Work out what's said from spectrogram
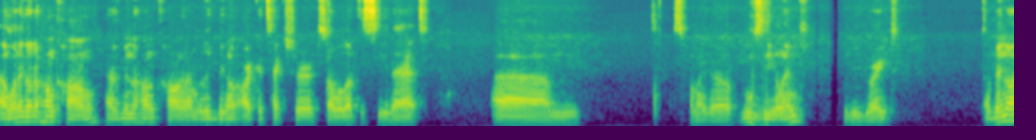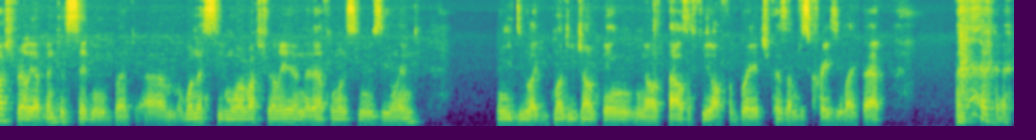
I want to go to Hong Kong. I've been to Hong Kong. I'm really big on architecture, so I would love to see that. Um, just want to go. New Zealand would be great. I've been to Australia. I've been to Sydney, but um, I want to see more of Australia, and I definitely want to see New Zealand. And you do like bungee jumping, you know, a thousand feet off a bridge because I'm just crazy like that.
